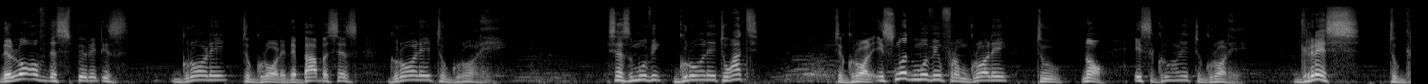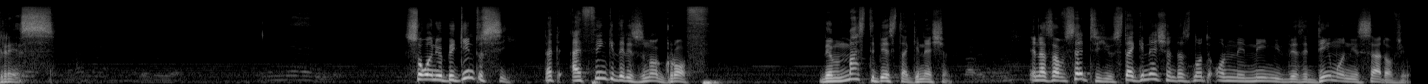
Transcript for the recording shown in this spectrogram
The law of the Spirit is glory to glory. The Bible says glory to glory. It says moving glory to what? To glory. It's not moving from glory to, no, it's glory to glory. Grace to grace. So when you begin to see that I think there is no growth, there must be a stagnation. And as I've said to you, stagnation does not only mean there's a demon inside of you.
